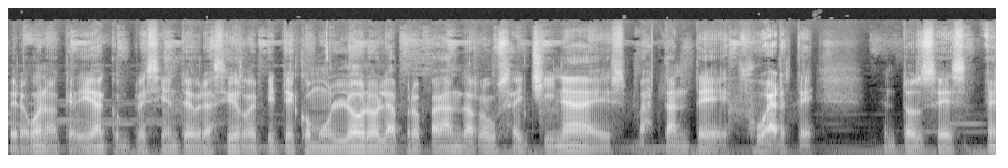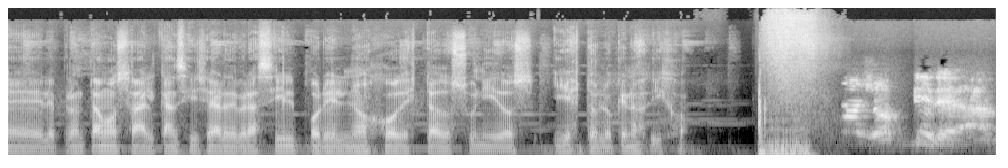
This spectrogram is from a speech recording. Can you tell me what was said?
Pero bueno, que digan que un presidente de Brasil repite como un loro la propaganda rusa y china es bastante fuerte. Entonces eh, le preguntamos al canciller de Brasil por el enojo de Estados Unidos y esto es lo que nos dijo. No, yo, mire, a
